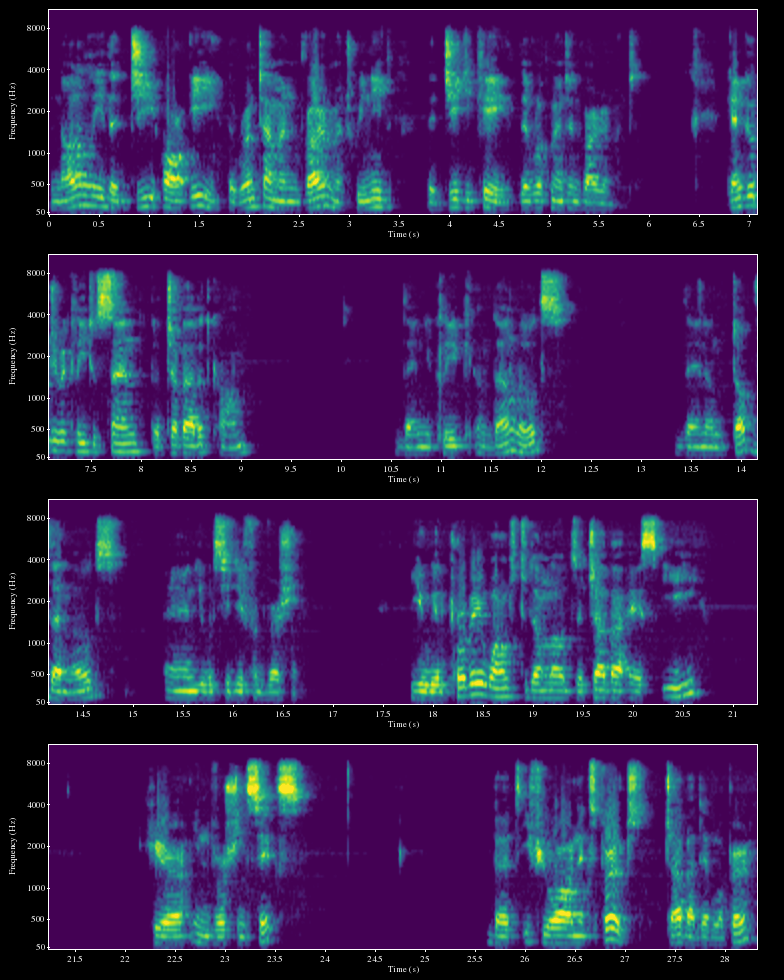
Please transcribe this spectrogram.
Not only the JRE, the runtime environment, we need the JDK, development environment. You can go directly to send.java.com, then you click on downloads, then on top downloads, and you will see different version. You will probably want to download the Java SE here in version 6. But if you are an expert Java developer,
